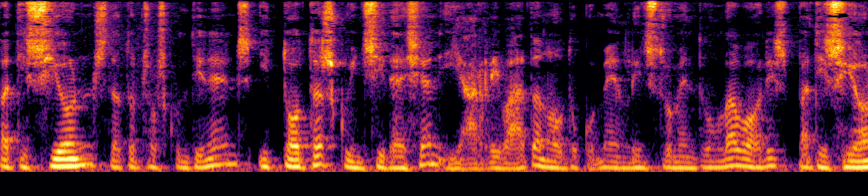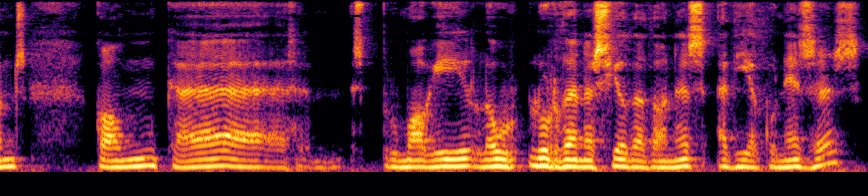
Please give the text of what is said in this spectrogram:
peticions de tots els continents i totes coincideixen i ha arribat en el document l'Instrumentum Laboris, peticions com que es promogui l'or- l'ordenació de dones a diaconeses,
